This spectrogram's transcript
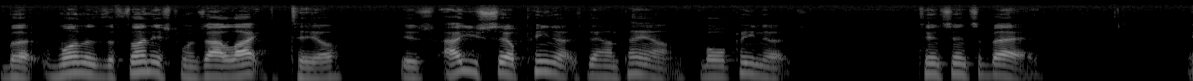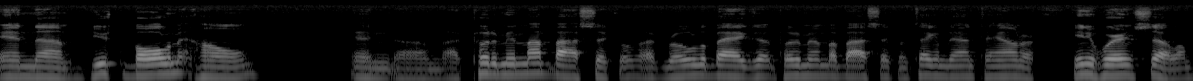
but one of the funniest ones I like to tell is I used to sell peanuts downtown, boiled peanuts, 10 cents a bag. And um, used to boil them at home. And um, I'd put them in my bicycle. I'd roll the bags up, put them in my bicycle, and take them downtown or anywhere and sell them.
